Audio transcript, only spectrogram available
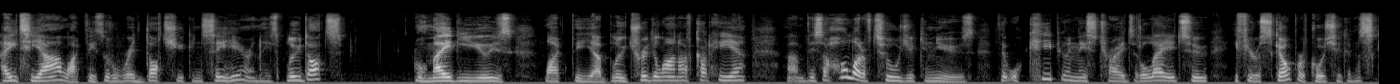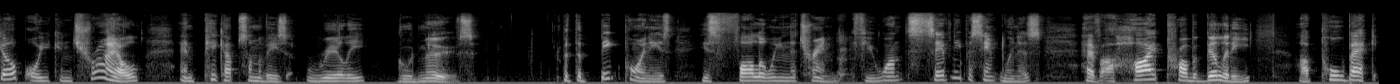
ATR like these little red dots you can see here and these blue dots or maybe use like the uh, blue trigger line I've got here um, there's a whole lot of tools you can use that will keep you in these trades that allow you to if you're a scalper of course you can scalp or you can trail and pick up some of these really good moves. But the big point is is following the trend. If you want 70% winners have a high probability a pullback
